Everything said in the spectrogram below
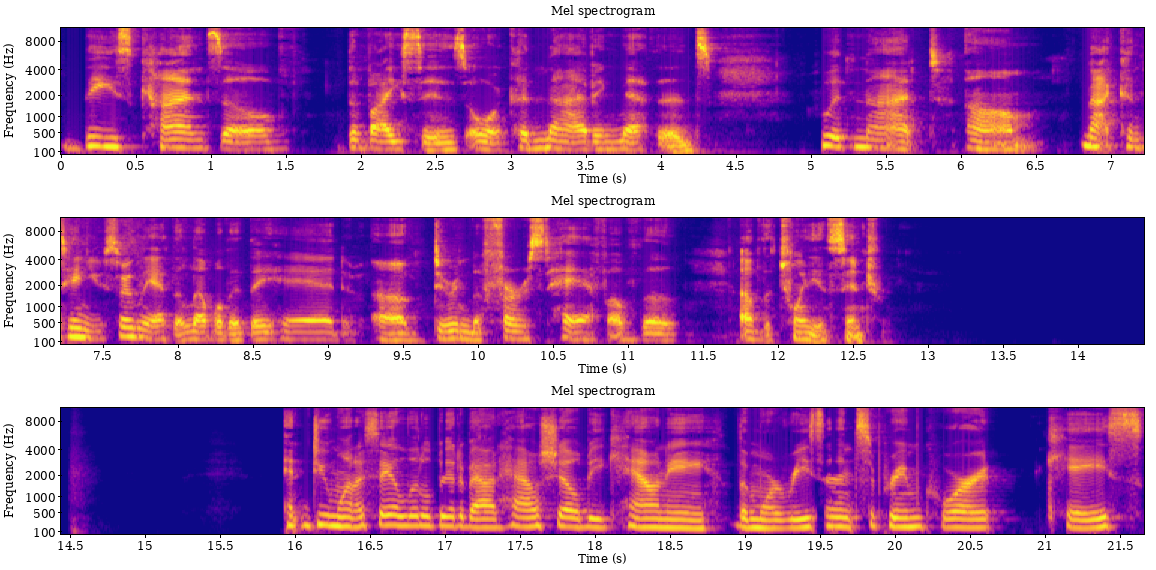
these kinds of devices or conniving methods would not um, not continue. Certainly at the level that they had uh, during the first half of the of the 20th century. And do you want to say a little bit about how Shelby County, the more recent Supreme Court case,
